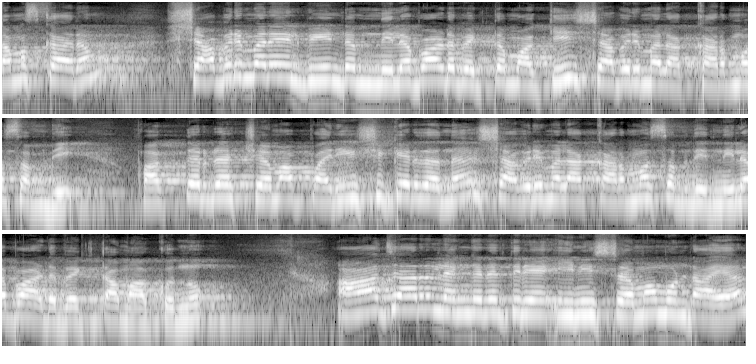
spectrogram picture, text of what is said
നമസ്കാരം. ശബരിമലയിൽ വീണ്ടും നിലപാട് വ്യക്തമാക്കി ശബരിമല കർമ്മസമിതി. ഭക്തരുടെ ക്ഷമ പരീക്ഷിക്കരുതെന്ന് ശബരിമല കർമ്മസമിതി നിലപാട് വ്യക്തമാക്കുന്നു. ആചാര ലംഘനത്തിന് ഇനി ശ്രമമുണ്ടായാൽ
